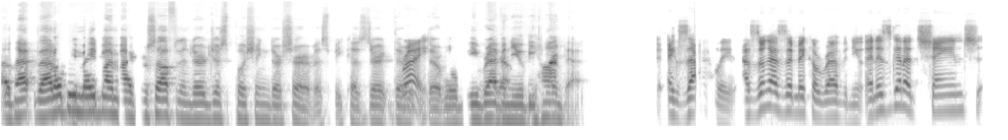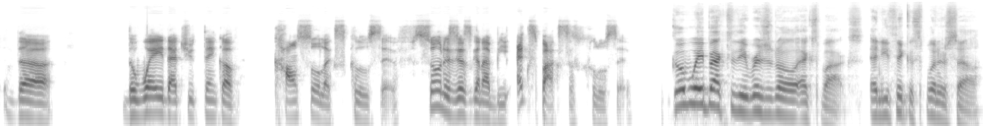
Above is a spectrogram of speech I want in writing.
Uh, that that'll be made by Microsoft, and they're just pushing their service because there there Right. there will be revenue behind that. Exactly. As long as they make a revenue, and it's gonna change the the way that you think of console exclusive. Soon it's just gonna be Xbox exclusive. Go way back to the original Xbox, and you think of Splinter Cell.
